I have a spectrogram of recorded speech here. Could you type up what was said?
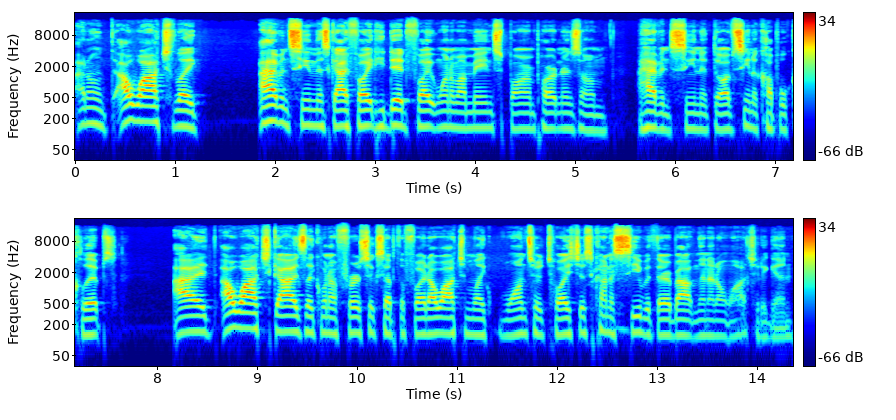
I don't. I'll watch like. I haven't seen this guy fight. He did fight one of my main sparring partners. Um, I haven't seen it though. I've seen a couple clips. I I watch guys like when I first accept the fight. I watch them like once or twice, just kind of see what they're about, and then I don't watch it again.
